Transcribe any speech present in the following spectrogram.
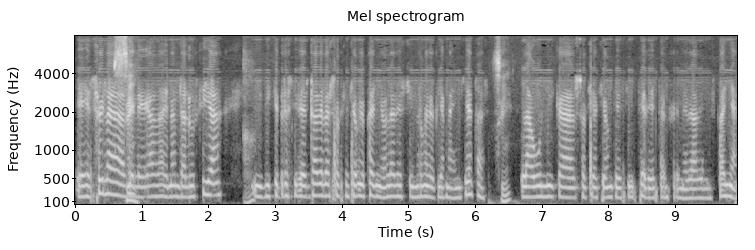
Eh, soy la delegada en Andalucía. Y vicepresidenta de la Asociación Española de Síndrome de Piernas Inquietas, la única asociación que existe de esta enfermedad en España.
